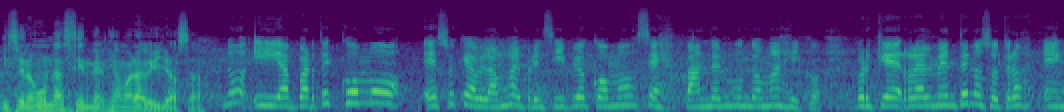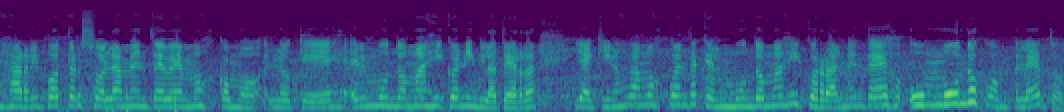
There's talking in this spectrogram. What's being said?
hicieron una sinergia maravillosa. No, y aparte cómo, eso que hablamos al principio, cómo se expande el mundo mágico, porque realmente nosotros en Harry Potter solamente vemos como lo que es el mundo mágico en Inglaterra y aquí nos damos cuenta que el mundo mágico realmente es un mundo completo,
